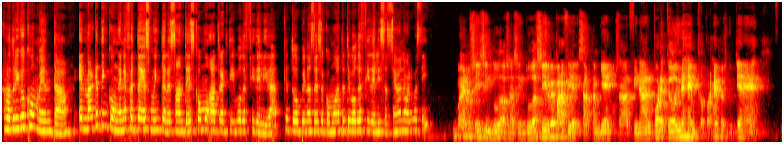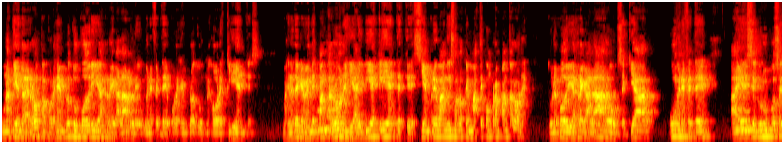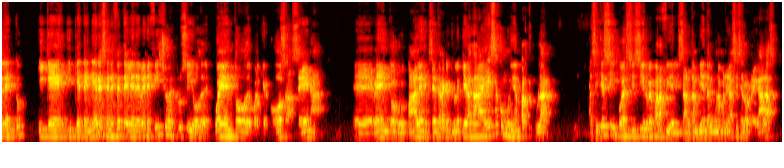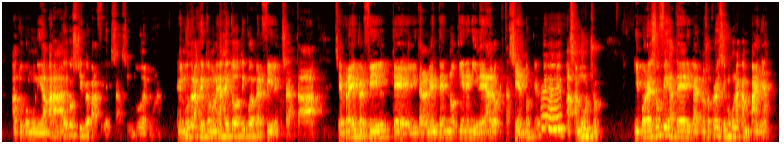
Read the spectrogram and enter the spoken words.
Rodrigo comenta, el marketing con NFT es muy interesante, es como atractivo de fidelidad. ¿Qué tú opinas de eso? ¿Como atractivo de fidelización o algo así? Bueno, sí, sin duda, o sea, sin duda sirve para fidelizar también. O sea, al final, por te doy un ejemplo. Por ejemplo, si tú tienes una tienda de ropa, por ejemplo, tú podrías regalarle un NFT, por ejemplo, a tus mejores clientes Imagínate que vendes pantalones y hay 10 clientes que siempre van y son los que más te compran pantalones. Tú le podrías regalar o obsequiar un NFT a ese grupo selecto y que, y que tener ese NFT le dé beneficios exclusivos de descuento, de cualquier cosa, cena, eh, eventos grupales, etcétera, que tú le quieras dar a esa comunidad en particular. Así que sí, pues sí sirve para fidelizar también de alguna manera. Si se lo regalas a tu comunidad para algo, sirve para fidelizar, sin duda alguna en el mundo de las criptomonedas hay todo tipo de perfiles, o sea, está, siempre hay el perfil que literalmente no tiene ni idea de lo que está haciendo, que, también pasa mucho. Y por eso, fíjate, Erika, nosotros hicimos una campaña,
